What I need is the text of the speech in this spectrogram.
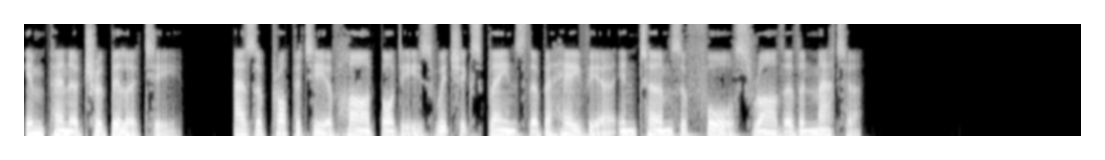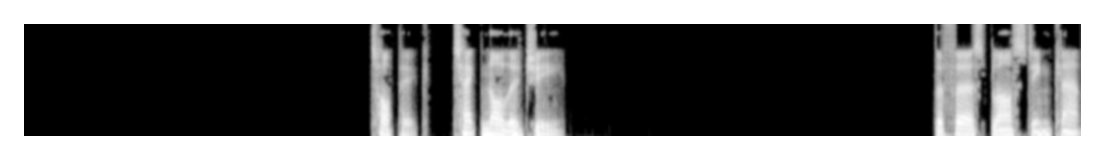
impenetrability as a property of hard bodies which explains their behavior in terms of force rather than matter. Technology The first blasting cap,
